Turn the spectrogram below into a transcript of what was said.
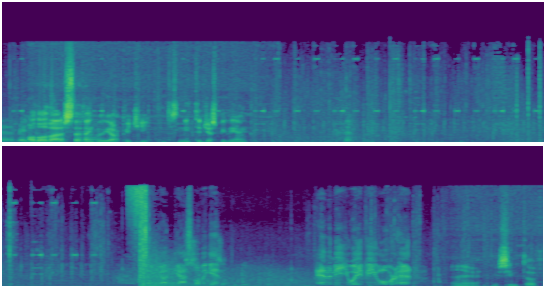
yeah, Although that's the thing with the RPG. It doesn't need to just be the angle. coming in. Enemy UAV overhead. Yeah, you seem to have.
